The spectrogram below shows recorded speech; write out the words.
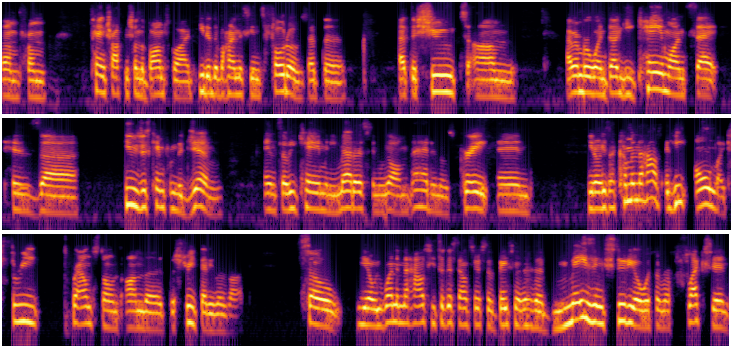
um, from Hank Shocklee from the Bomb Squad. He did the behind the scenes photos at the at the shoot. Um, I remember when Dougie came on set. His uh, he was just came from the gym, and so he came and he met us, and we all met, and it was great. And you know, he's like, "Come in the house," and he owned like three brownstones on the the street that he lives on. So you know, we went in the house. He took us downstairs to the basement. There's an amazing studio with a reflection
